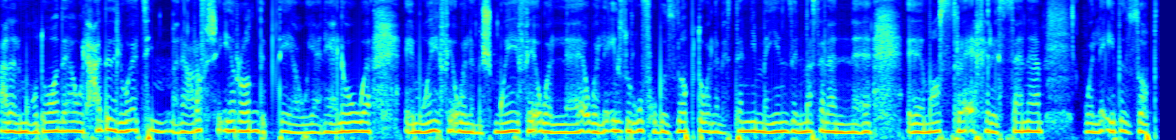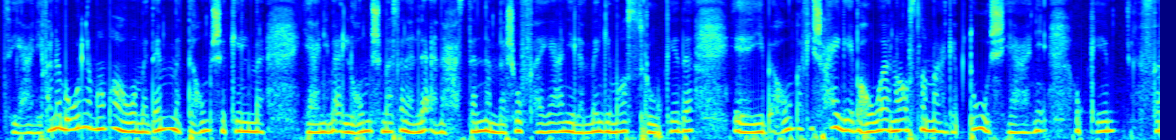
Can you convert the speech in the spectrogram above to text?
على الموضوع ده ولحد دلوقتي ما نعرفش إيه الرد بتاعه. يعني هل هو موافق ولا مش موافق ولا ولا إيه ظروفه بالظبط ولا مستني ما ينزل مثلا مصر آخر السنة ولا إيه بالظبط يعني. فأنا بقول لماما هو ما دام ما اداهمش كلمة يعني ما قالهمش مثلا لا أنا هستنى أما أشوفها يعني لما أجي مصر وكده يبقى هو ما فيش حاجة يبقى هو أنا أصلا ما عجبتوش يعني. أوكي؟ ف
